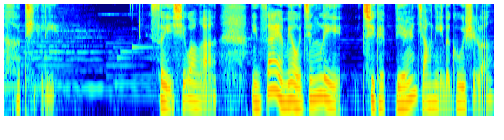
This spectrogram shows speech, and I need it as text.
和体力。所以希望啊，你再也没有精力去给别人讲你的故事了。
